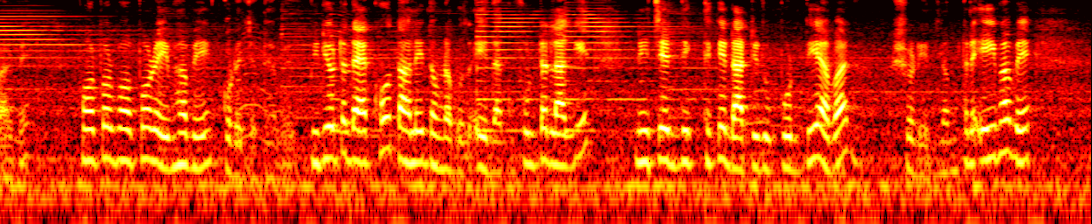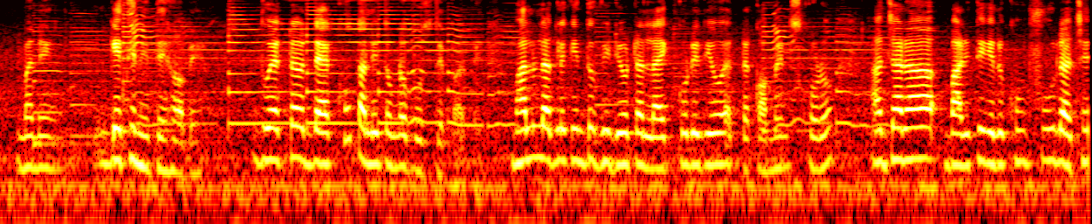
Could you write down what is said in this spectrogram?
পারবে। পরপর পরপর এইভাবে করে যেতে হবে। ভিডিওটা দেখো, তাহলেই তোমরা বুঝ, এই দেখো, ফুলটা লাগিয়ে নিচের দিক থেকে ডাটির উপর দিয়ে আবার সরিয়ে দিলাম। তাহলে এইভাবে মানে গেঁথে নিতে হবে। দু একটা দেখো, তাহলেই তোমরা বুঝতে পারবে। ভালো লাগলে কিন্তু ভিডিওটা লাইক করে দিও, একটা কমেন্টস করো। আর যারা বাড়িতে এরকম ফুল আছে,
